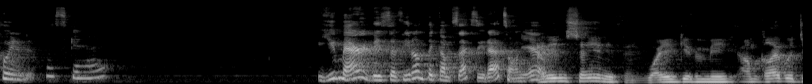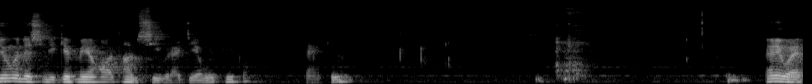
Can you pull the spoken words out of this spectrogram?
pointed at this guy. You married me, so if you don't think I'm sexy, that's on you. I didn't say anything. Why are you giving me? I'm glad we're doing this, and you give me a hard time. See what I deal with, people. Thank you. Anyway,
